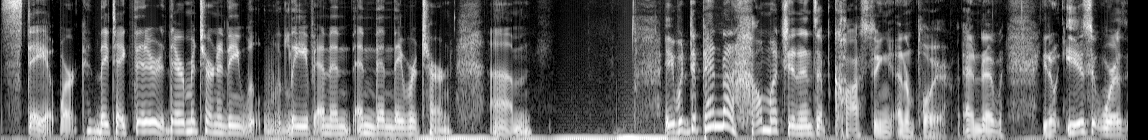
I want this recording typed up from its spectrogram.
stay at work. They take their, their maternity leave and then and then they return. Um, It would depend on how much it ends up costing an employer, and uh, you know, is it worth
